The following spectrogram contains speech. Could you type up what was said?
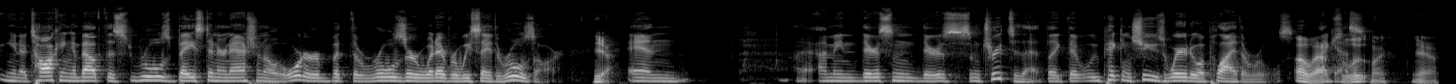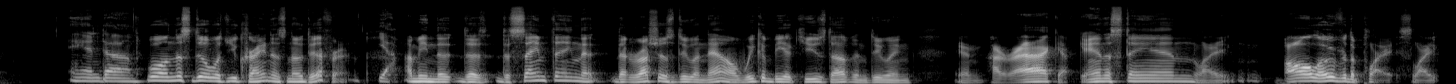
you know, talking about this rules-based international order, but the rules are whatever we say the rules are, Yeah. and I- mean, there's some there's some truth to that, like that we pick and choose where to apply the rules. Oh, absolutely. Yeah. And um, Well, and this deal with Ukraine is no different. yeah, I mean, the the the same thing that that Russia's doing now, we could be accused of and doing in Iraq, Afghanistan, like all over the place. Like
